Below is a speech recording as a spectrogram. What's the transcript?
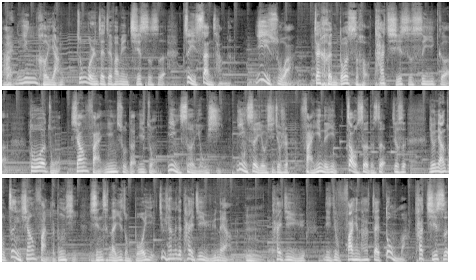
啊。阴和阳，中国人在这方面其实是最擅长的。艺术啊，在很多时候，它其实是一个多种相反因素的一种映射游戏。映射游戏就是反应的映，照射的射，就是有两种正相反的东西形成了一种博弈，就像那个太极鱼那样的。嗯，太极鱼，你就发现它在动嘛。它其实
